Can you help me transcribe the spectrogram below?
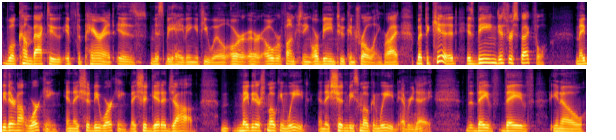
we'll come back to if the parent is misbehaving, if you will, or, or over functioning or being too controlling, right? But the kid is being disrespectful. Maybe they're not working and they should be working. They should get a job. Maybe they're smoking weed and they shouldn't be smoking weed every mm-hmm. day. They've they've you know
